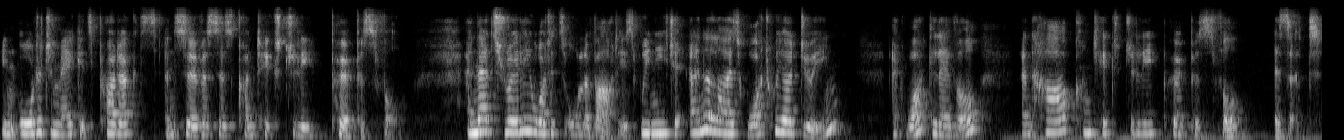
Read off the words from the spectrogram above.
in order to make its products and services contextually purposeful. And that's really what it's all about, is we need to analyze what we are doing, at what level, and how contextually purposeful is it.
